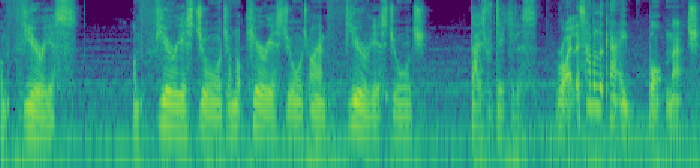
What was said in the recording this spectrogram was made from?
I'm furious. I'm furious, George. I'm not curious, George. I am furious, George. That is ridiculous. Right, let's have a look at a bot match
